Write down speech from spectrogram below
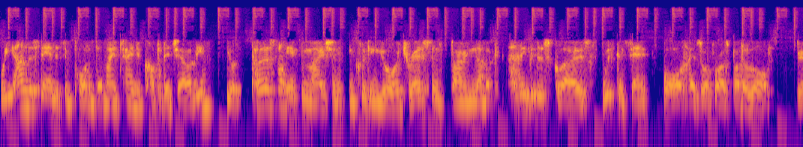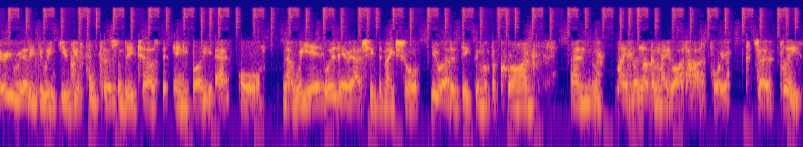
We understand it's important to maintain your confidentiality. Your personal information, including your address and phone number, can only be disclosed with consent or as authorised by the law. Very rarely do we give your full personal details to anybody at all. Now, we, we're there actually to make sure you are the victim of a crime and mate, we're not going to make life harder for you. So please,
